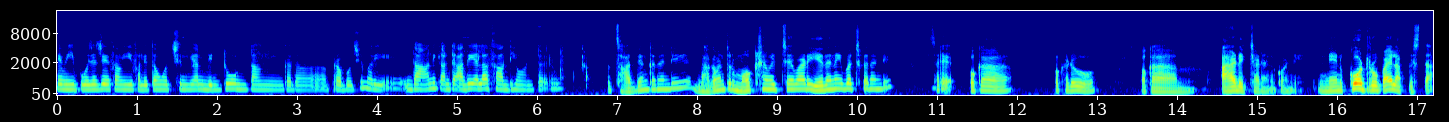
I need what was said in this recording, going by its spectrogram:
మేము ఈ పూజ చేసాం ఈ ఫలితం వచ్చింది అని వింటూ ఉంటాం కదా ప్రభుజీ. మరి దానికి అంటే అది ఎలా సాధ్యం అంటారు? సాధ్యం కదండి. భగవంతుడు మోక్షం ఇచ్చేవాడు ఏదైనా ఇవ్వచ్చు కదండి. సరే ఒక ఒకడు ఒక యాడ్ ఇచ్చాడు అనుకోండి నేను కోటి రూపాయలు అప్పిస్తా.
